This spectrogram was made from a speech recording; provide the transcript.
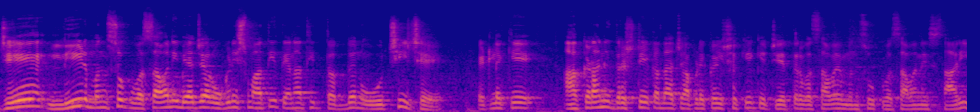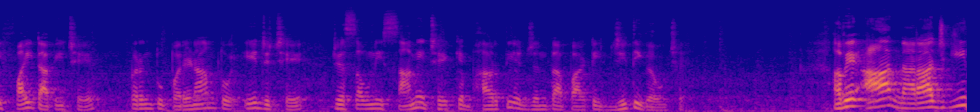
જે લીડ મનસુખ વસાવાની બે હજાર ઓગણીસમાં હતી, તેનાથી તદ્દન ઓછી છે. એટલે કે આંકડાની દ્રષ્ટિએ કદાચ આપણે કહી શકીએ કે ચેતર વસાવાએ, મનસુખ વસાવાને સારી ફાઇટ આપી છે, પરંતુ પરિણામ તો એ જ છે જે સૌની સામે છે કે ભારતીય જનતા પાર્ટી જીતી ગયું છે. હવે આ નારાજગી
